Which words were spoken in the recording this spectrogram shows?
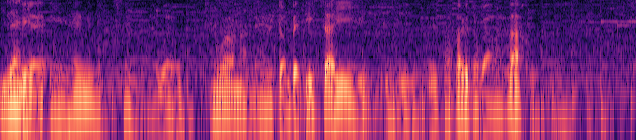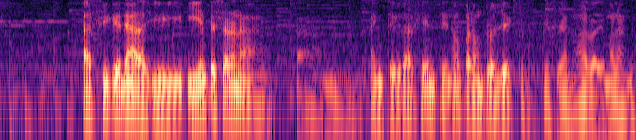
Y Dennis. y, y Dennis, sí, el huevo, El Huevo no. el trompetista y, y el Papa que tocaba el bajo. Así que nada, y, y empezaron a, a- a integrar gente, ¿no? Para un proyecto que se llamaba Radio Malanga.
